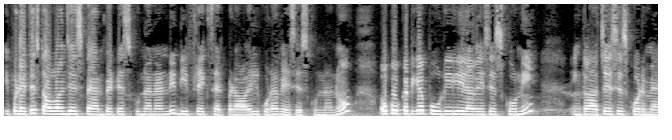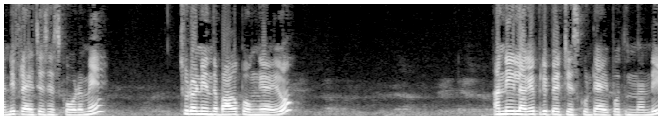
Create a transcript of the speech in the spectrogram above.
ఇప్పుడైతే స్టవ్ ఆన్ చేసి ప్యాన్ పెట్టేసుకున్నానండి. డీప్ ఫ్రైకి సరిపడా ఆయిల్ కూడా వేసేసుకున్నాను. ఒక్కొక్కటిగా పూరీలు ఇలా వేసేసుకొని ఇంకా చేసేసుకోవడమే అండి. ఫ్రై చేసేసుకోవడమే. చూడండి ఎంత బాగా పొంగాయో. అన్నీ ఇలాగే ప్రిపేర్ చేసుకుంటే అయిపోతుందండి.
